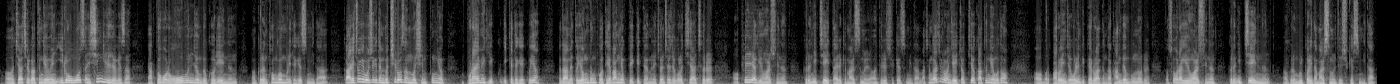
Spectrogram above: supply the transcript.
어, 지하철 같은 경우에는 1호 5호선 신길역에서 약 도보로 5분 정도 거리에 있는 어, 그런 통건물이 되겠습니다. 그 아래쪽에 보시게 되면 또 7호선 뭐 신풍역, 보라임역이 있- 있게 되겠고요. 그 다음에 또 영등포 대방역도 있기 때문에 전체적으로 지하철을 어, 편리하게 이용할 수 있는 그런 입지에 있다 이렇게 말씀을 어, 드릴 수 있겠습니다. 마찬가지로 이제 이쪽 지역 같은 경우도 어, 뭐 바로 이제 올림픽대로라든가 강변북로를 또 수월하게 이용할 수 있는 그런 입지에 있는 어, 그런 물건이다 말씀을 드릴 수 있겠습니다.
